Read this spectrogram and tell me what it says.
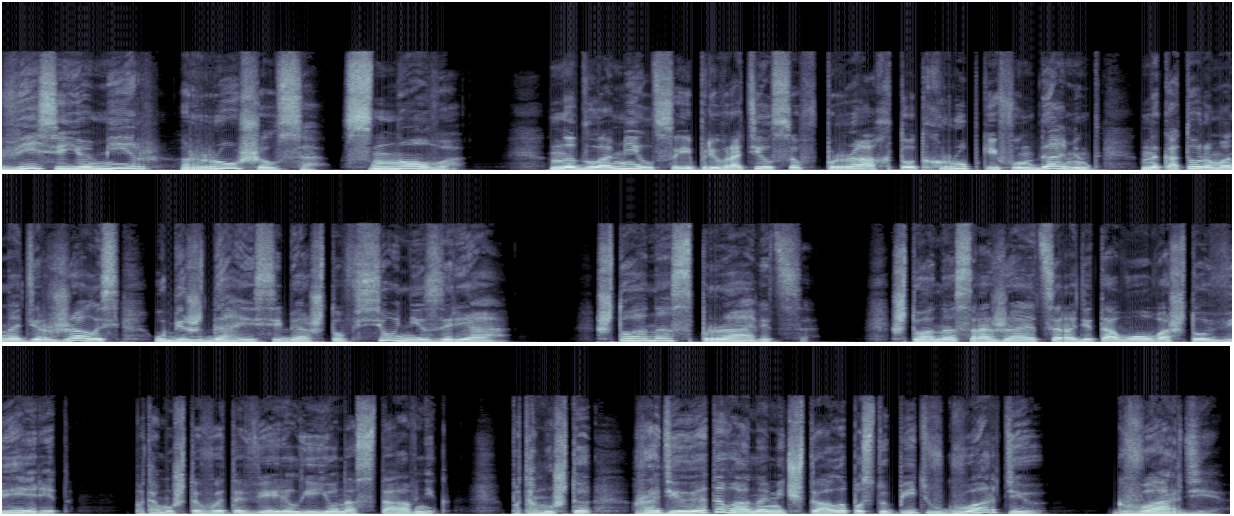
Весь ее мир рушился снова, надломился и превратился в прах тот хрупкий фундамент, на котором она держалась, убеждая себя, что все не зря, что она справится, что она сражается ради того, во что верит, потому что в это верил ее наставник, потому что ради этого она мечтала поступить в гвардию. Гвардия,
